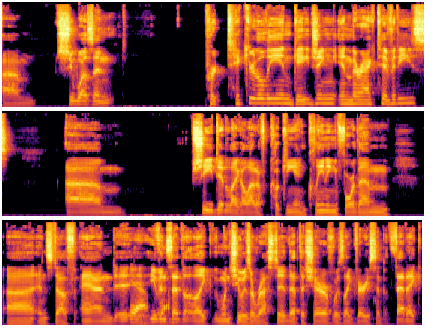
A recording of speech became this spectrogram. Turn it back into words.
um, she wasn't particularly engaging in their activities. Um, she did like a lot of cooking and cleaning for them uh, and stuff. And it, Yeah, it even yeah. said that like when she was arrested, that the sheriff was like very sympathetic.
